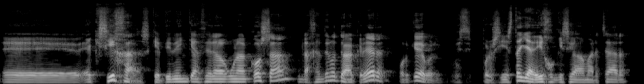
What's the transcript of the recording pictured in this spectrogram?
eh, exijas que tienen que hacer alguna cosa, la gente no te va a creer. ¿Por qué? Pues, pues, pues, si esta ya dijo que se iba a marchar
